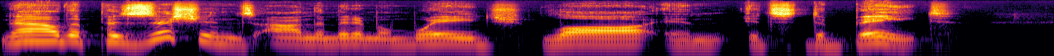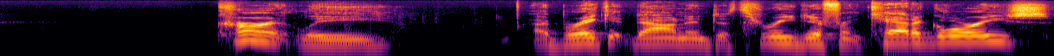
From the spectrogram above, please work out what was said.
Now, the positions on the minimum wage law and its debate currently I break it down into three different categories.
